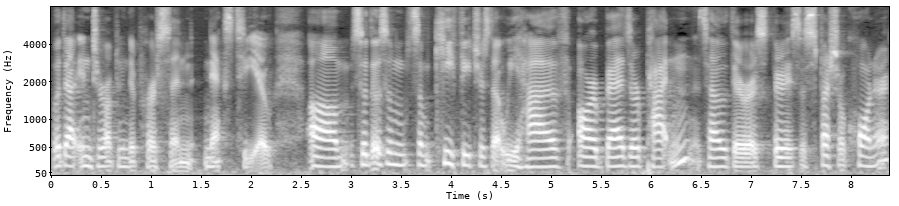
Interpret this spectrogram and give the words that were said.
without interrupting the person next to you. Um, so those are some, some key features that we have. Our beds are patent, so there is there is a special corner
